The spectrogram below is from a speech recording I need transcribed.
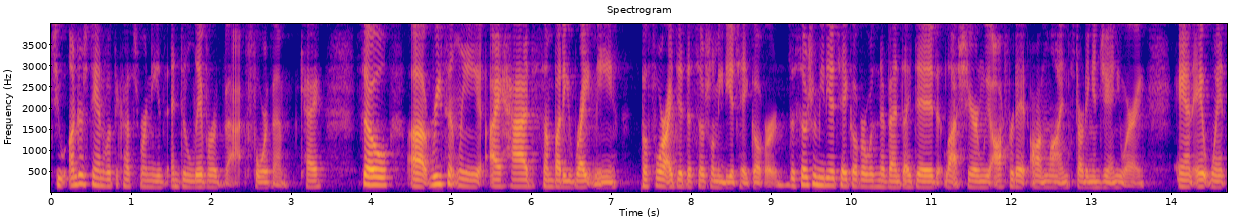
to understand what the customer needs and deliver that for them. Okay. So uh, recently I had somebody write me before I did the social media takeover. The social media takeover was an event I did last year and we offered it online starting in January and it went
